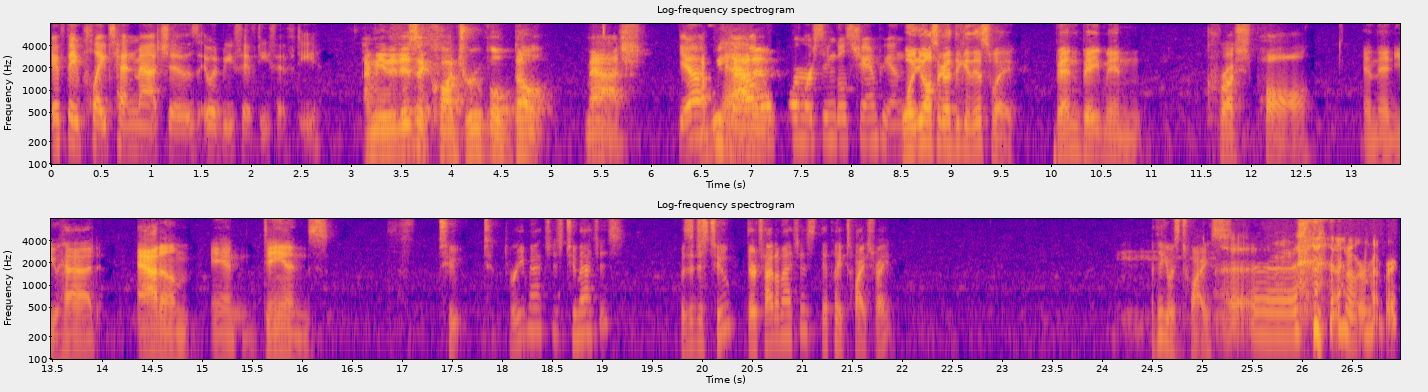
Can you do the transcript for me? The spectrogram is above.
if they play 10 matches, it would be 50-50. I mean, it is a quadruple belt match. Yeah. Have we they're had it? former singles champions. Well, you also got to think it this way: Ben Bateman crushed Paul, and then you had Adam and Dan's two, two, three matches, two matches. Was it just two? Their title matches? They played twice, right? I think it was twice. Uh, I don't remember.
